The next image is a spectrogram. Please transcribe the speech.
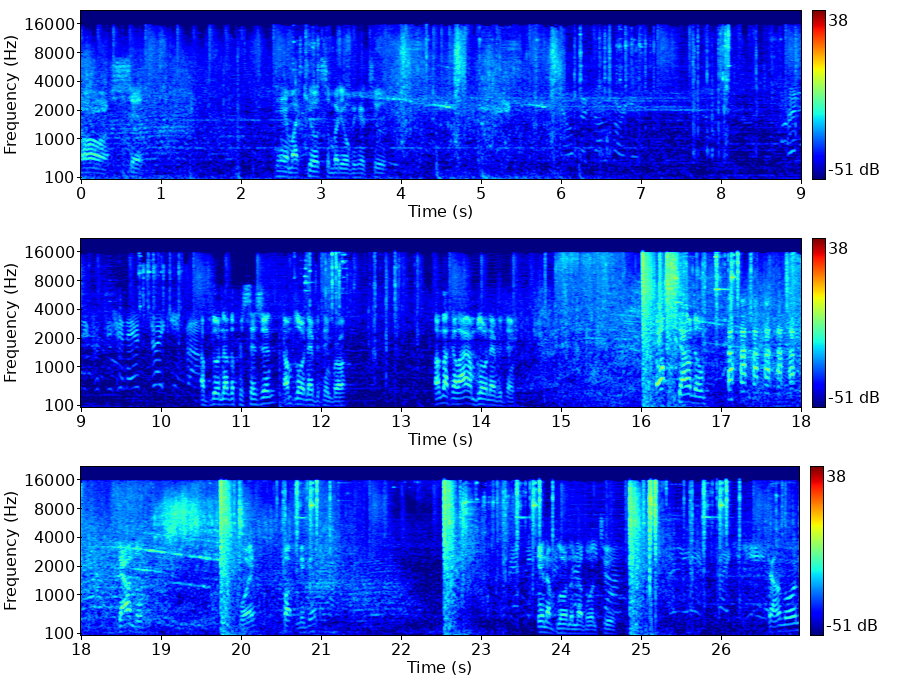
Oh shit! Damn, I killed somebody over here too. I'm doing another precision. I'm blowing everything, bro. I'm not gonna lie, I'm blowing everything. Oh, downed him. downed him. Boy, fuck nigga. And I'm blowing another one too. Down one.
